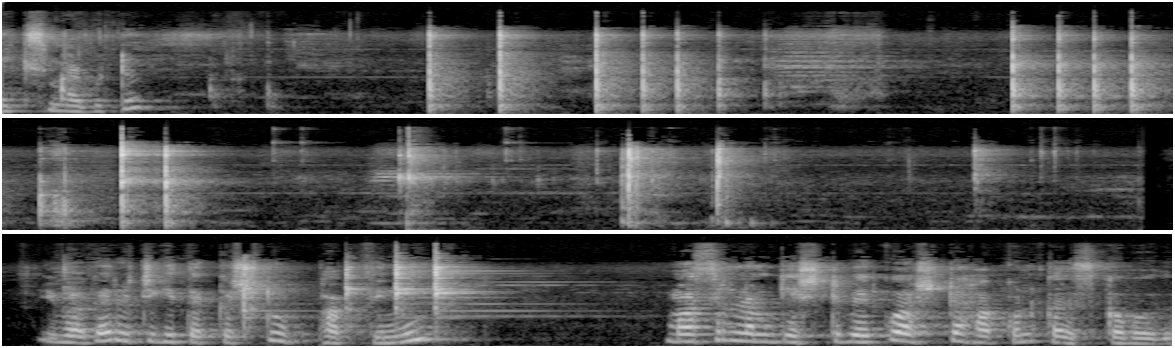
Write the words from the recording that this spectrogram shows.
ಮಿಕ್ಸ್ ಮಾಡಿಬಿಟ್ಟು ಇವಾಗ ರುಚಿಗೆ ತಕ್ಕಷ್ಟು ಉಪ್ಪು ಹಾಕ್ತೀನಿ. ಮೊಸರು ನಮ್ಗೆ ಎಷ್ಟು ಬೇಕೋ ಅಷ್ಟು ಹಾಕ್ಕೊಂಡು ಕಲಿಸ್ಕೋಬೋದು.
